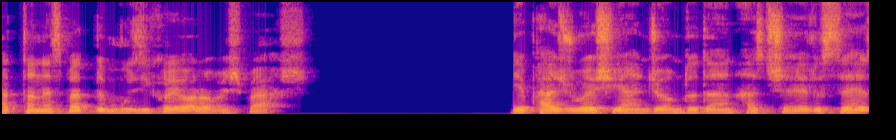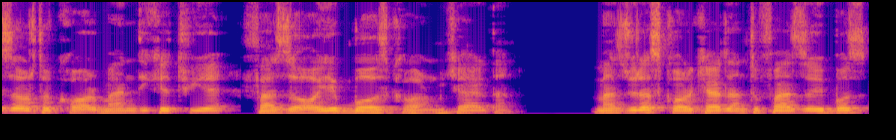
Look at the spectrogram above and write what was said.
حتی نسبت به موزیکای آرامش بخش. یه پژوهشی انجام دادن از 43 هزار تا کارمندی که توی فضاهای باز کار می‌کردن. منظور از کار کردن تو فضای باز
